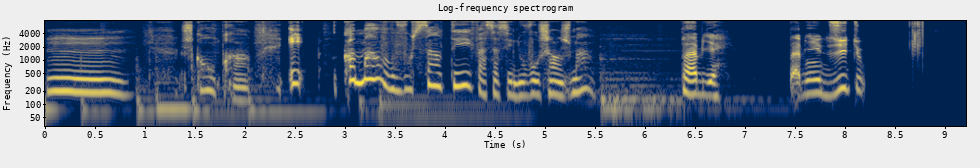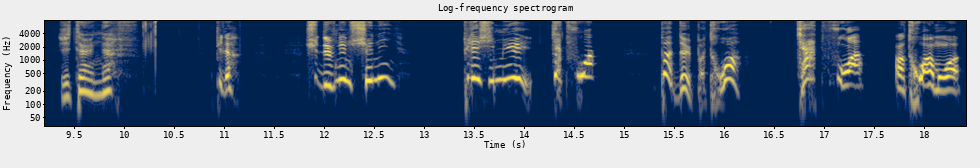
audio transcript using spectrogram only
Hmm, je comprends. Et comment vous vous sentez face à ces nouveaux changements? Pas bien. Pas bien du tout. J'étais un œuf. Puis là, je suis devenu une chenille. Puis là, j'ai mué quatre fois. Pas deux, pas trois. Quatre fois en trois mois.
